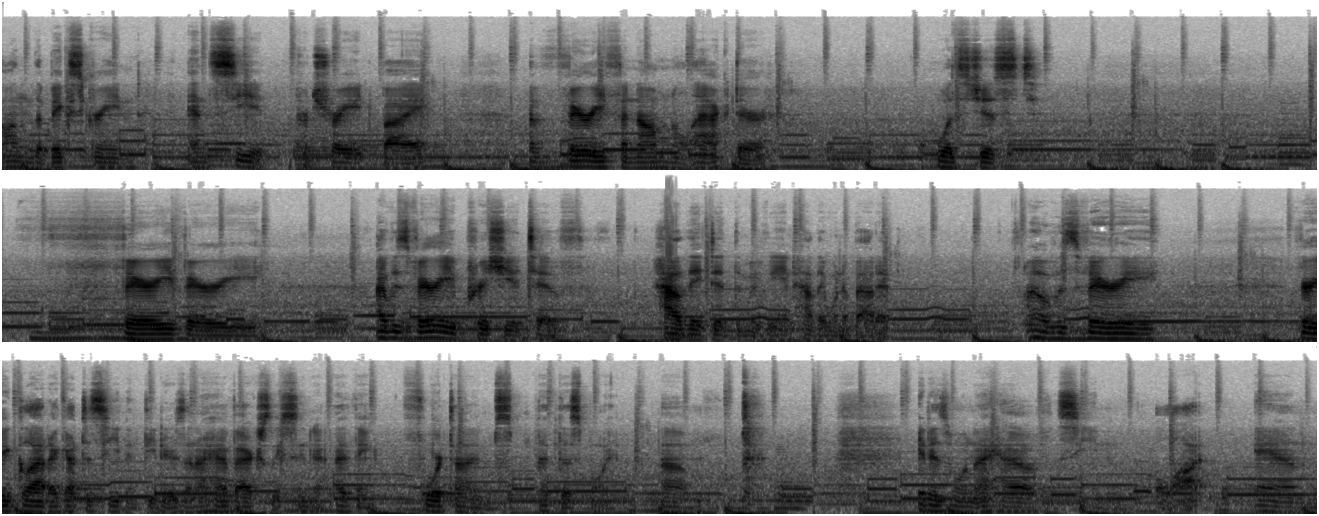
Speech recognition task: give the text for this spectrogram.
on the big screen and see it portrayed by a very phenomenal actor was just very, very. I was very appreciative how they did the movie and how they went about it. I was very, very glad I got to see it in theaters, and I have actually seen it, I think, four times at this point. Um, it is one I have seen a lot, and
